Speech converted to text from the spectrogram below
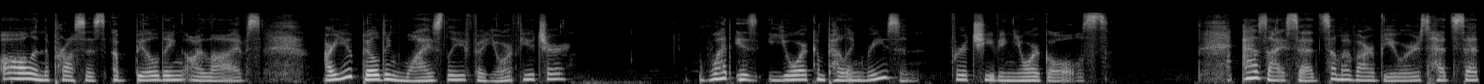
all in the process of building our lives. Are you building wisely for your future? What is your compelling reason for achieving your goals? As I said, some of our viewers had said,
